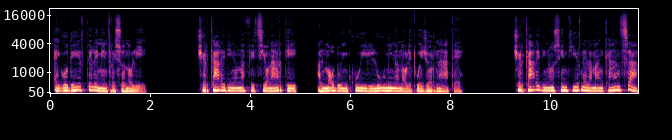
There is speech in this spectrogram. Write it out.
è godertele mentre sono lì. Cercare di non affezionarti al modo in cui illuminano le tue giornate. Cercare di non sentirne la mancanza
